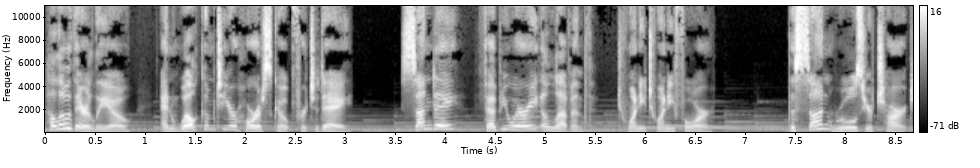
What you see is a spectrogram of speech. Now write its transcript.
Hello there, Leo, and welcome to your horoscope for today, Sunday, February 11th, 2024. The sun rules your chart,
